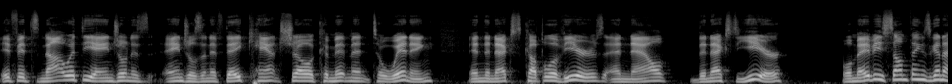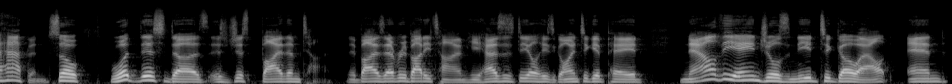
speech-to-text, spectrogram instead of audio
If it's not with the Angel Angels and if they can't show a commitment to winning in the next couple of years and now the next year, well maybe something's going to happen. So what this does is just buy them time. It buys everybody time. He has his deal, he's going to get paid. Now the Angels need to go out and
